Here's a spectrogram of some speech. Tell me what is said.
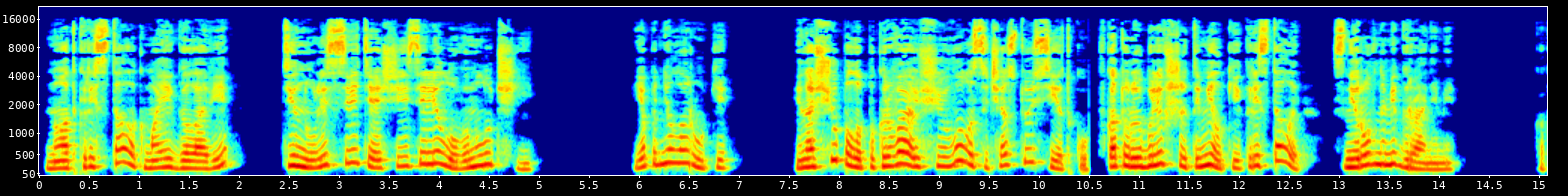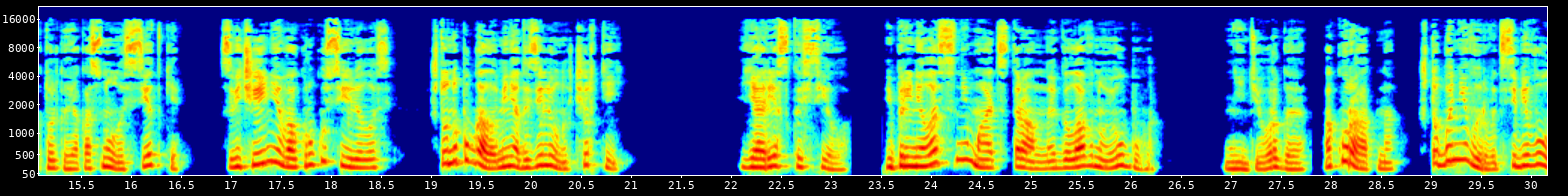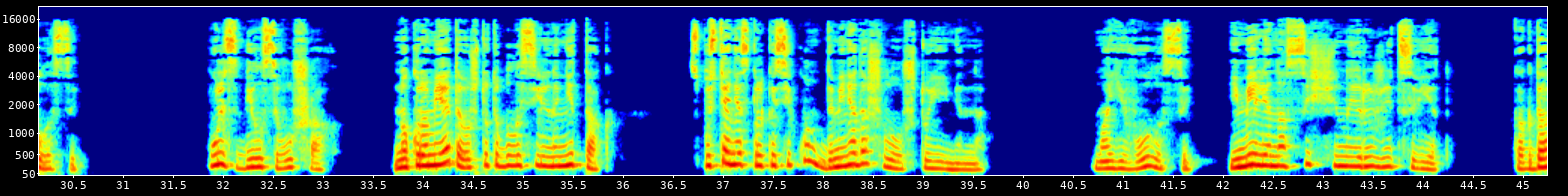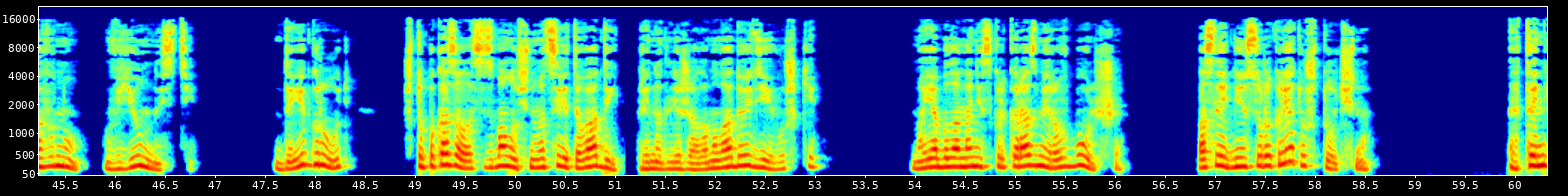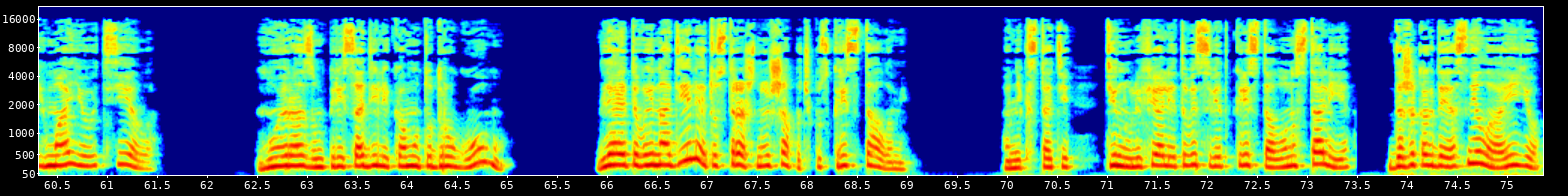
Но от кристалла к моей голове тянулись светящиеся лиловым лучи. Я подняла руки и нащупала покрывающую волосы частую сетку, в которую были вшиты мелкие кристаллы с неровными гранями. Как только я коснулась сетки, свечение вокруг усилилось, что напугало меня до зеленых чертей. Я резко села и принялась снимать странный головной убор не дергая, аккуратно, чтобы не вырвать себе волосы. Пульс бился в ушах. Но кроме этого что-то было сильно не так. Спустя несколько секунд до меня дошло, что именно. Мои волосы имели насыщенный рыжий цвет, как давно, в юности. Да и грудь, что показалось из молочного цвета воды, принадлежала молодой девушке. Моя была на несколько размеров больше. Последние сорок лет уж точно. Это не мое тело. Мой разум пересадили кому-то другому. Для этого и надели эту страшную шапочку с кристаллами. Они, кстати, тянули фиолетовый свет к кристаллу на столе, даже когда я сняла ее.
